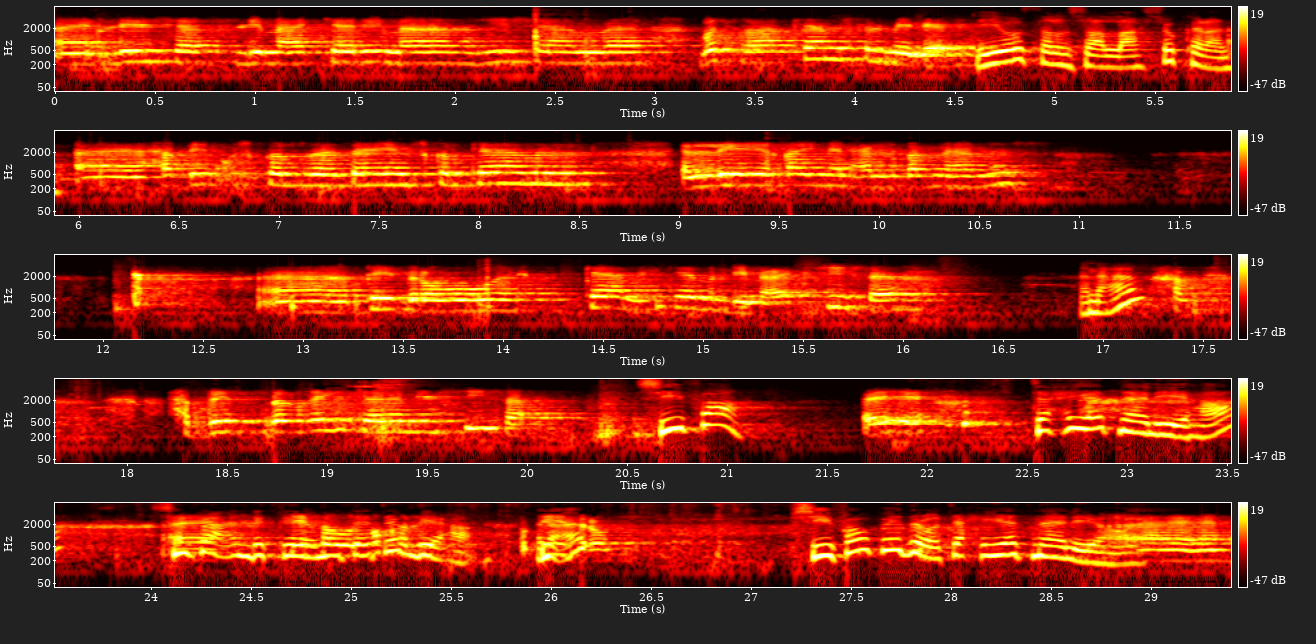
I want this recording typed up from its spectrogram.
اللي شاف اللي مع كريمة هشام بشرى كامل في الميلاد يوصل إن شاء الله. شكرا. آه، حبيت نشكر ثاني نشكر كامل اللي قايمين على البرنامج. آه، بيدرو كامل كامل اللي معك شيفا نعم. حب- حبيت تبلغي لي سلامي لشيفا شيفا. إيه. تحياتنا ليها. شيفا آه، عندك شيفا متتبعة. نعم. شيفا وبيدرو تحياتنا ليهم آه،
